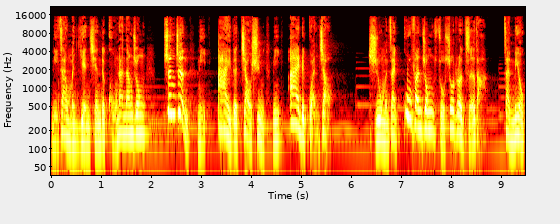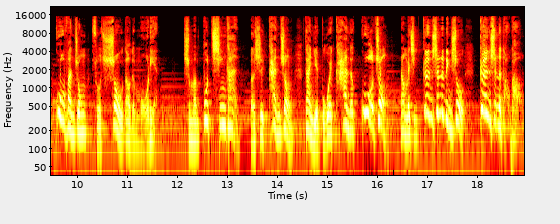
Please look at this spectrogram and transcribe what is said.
你在我们眼前的苦难当中，真正你爱的教训，你爱的管教。使我们在过犯中所受到的责打，在没有过犯中所受到的磨练，使我们不轻看，而是看重，但也不会看得过重。让我们一起更深的领受，更深的祷告。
